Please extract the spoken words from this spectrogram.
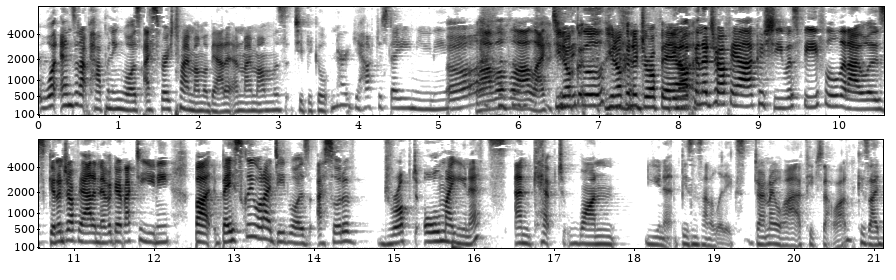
what ended up happening was I spoke to my mum about it, and my mum was typical. No, you have to stay in uni. Oh. Blah blah blah. Like You're not, go- you're not going to drop out. You're not going to drop out because she was fearful that I was going to drop out and never go back to uni. But basically, what I did was I sort of dropped all my units and kept one unit, business analytics. Don't know why I picked that one because I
